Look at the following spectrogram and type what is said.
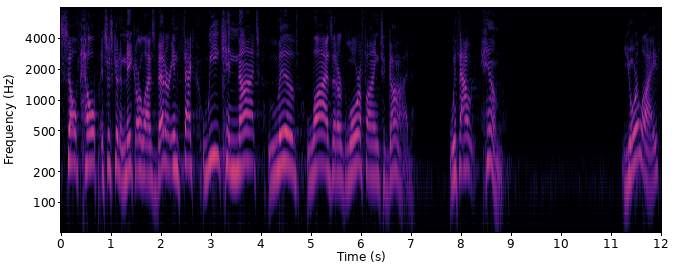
self help, it's just gonna make our lives better. In fact, we cannot live lives that are glorifying to God without Him. Your life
